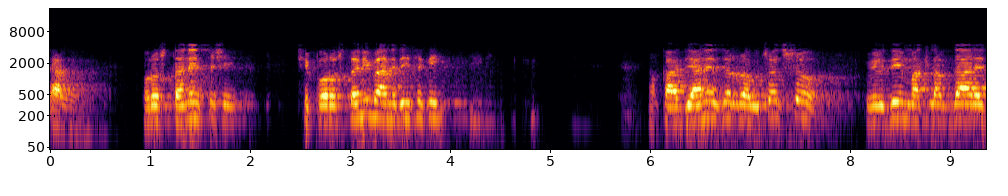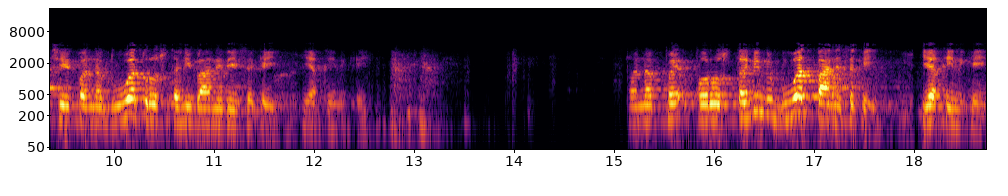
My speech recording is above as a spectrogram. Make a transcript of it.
دا ورستنې څه شي چې پرستنی باندې دې څه کوي قادیانه زر راوچت شو ویل دې مطلب دا دی چې په نبوت رستنی باندې دې څه کوي یقین کوي په پرستنی نبوت باندې څه کوي یقین کوي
